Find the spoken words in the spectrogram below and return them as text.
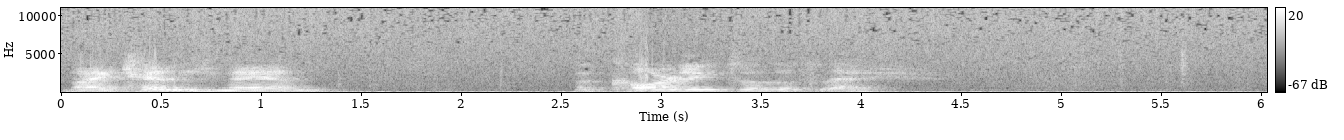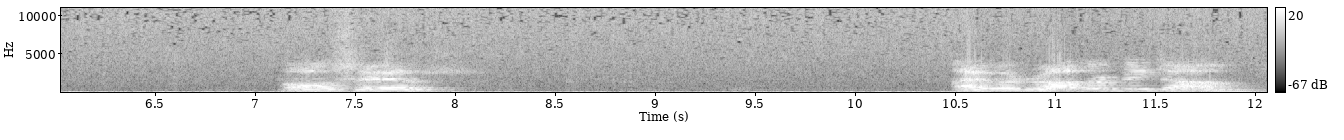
my kinsmen, according to the flesh. Paul says, I would rather be damned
